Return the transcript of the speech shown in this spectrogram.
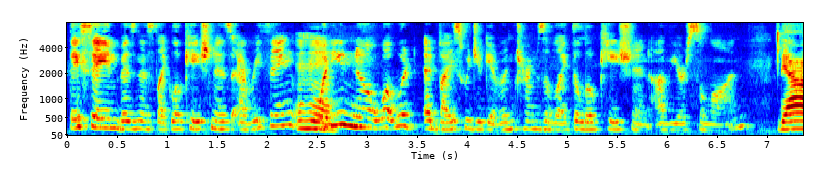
they say in business like location is everything. Mm-hmm. What do you know? What would advice would you give in terms of like the location of your salon? Yeah,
